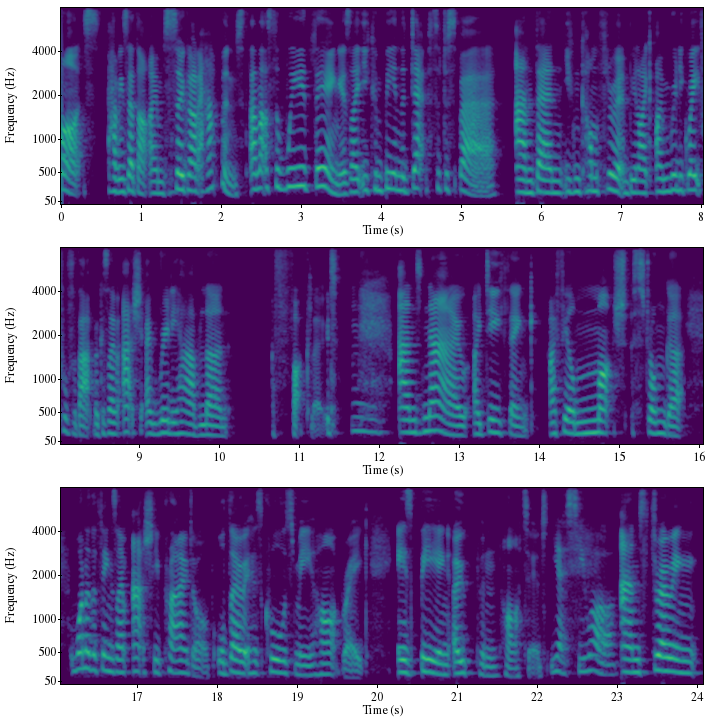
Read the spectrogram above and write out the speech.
but having said that, I'm so glad it happened. And that's the weird thing is like you can be in the depths of despair and then you can come through it and be like, I'm really grateful for that because I've actually, I really have learned a fuckload. Mm. And now I do think I feel much stronger. One of the things I'm actually proud of, although it has caused me heartbreak, is being open hearted. Yes, you are. And throwing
